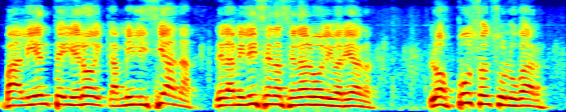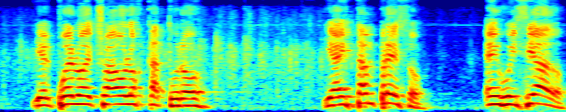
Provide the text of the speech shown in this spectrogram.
valiente y heroica, miliciana de la Milicia Nacional Bolivariana. Los puso en su lugar y el pueblo de Chuao los capturó. Y ahí están presos, enjuiciados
